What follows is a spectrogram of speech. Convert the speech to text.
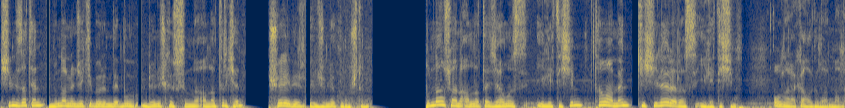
Şimdi zaten bundan önceki bölümde bu dönüş kısmını anlatırken şöyle bir cümle kurmuştum. Bundan sonra anlatacağımız iletişim tamamen kişiler arası iletişim olarak algılanmalı.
